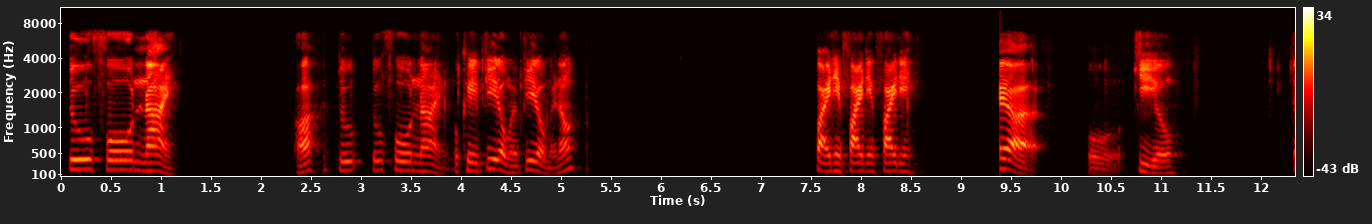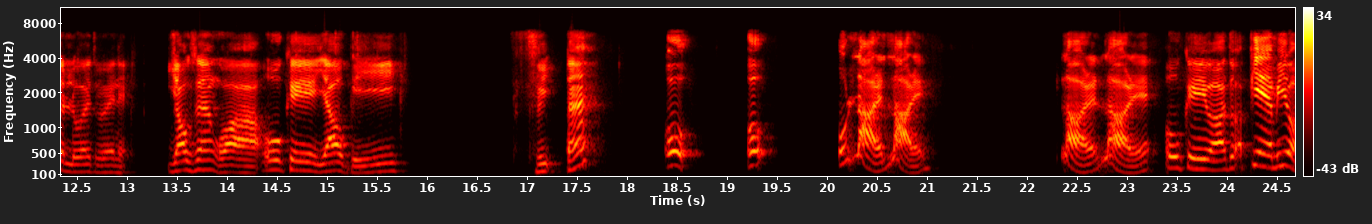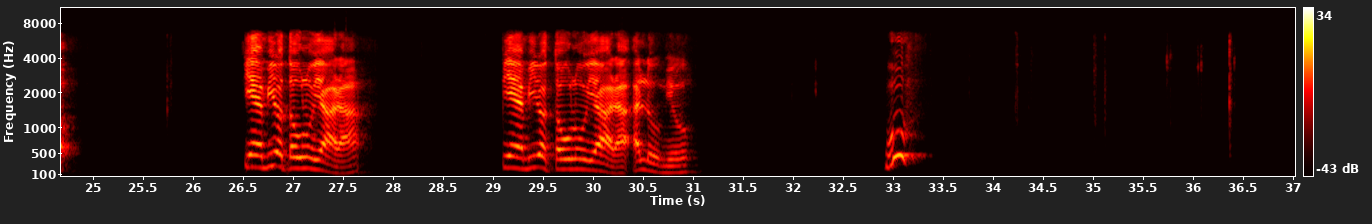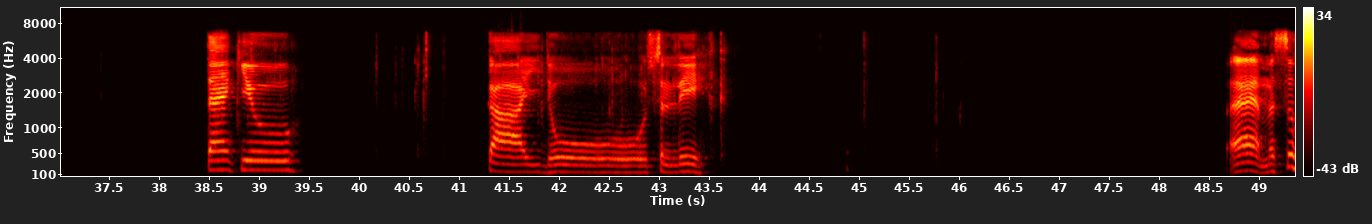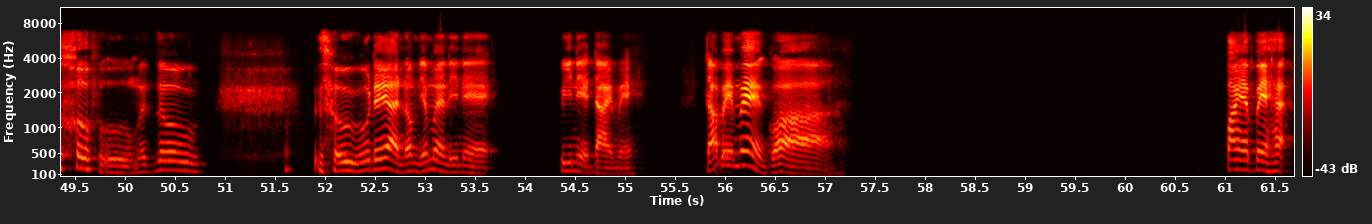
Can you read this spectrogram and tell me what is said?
249ဟော2 249 okay ပြည့်တော့မယ်ပြည့်တော့မယ်နော် fighting fighting fighting အဲ့ကဟိုကြည်အောင်တလွဲသွဲနဲ့ရောက်စမ်းကွာ okay ရောက်ပြီ V ဟမ်အိုးအိုးအိုးလာတယ်လာတယ် လာတယ်လာတယ် okay ပါသူအပြန်ပြီးတော့ပြန်ပြီးတော့သုံးလို့ရတာပြန်ပြီးတော့သုံးလို့ရတာအဲ့လိုမျိုးဝူး thank you ကိုင်ဒိုစလေးအဲမစိုးဘူးမစိုးဘူး ဆိုဟိုတဲကနော်မျက်မှန်လေးနဲ့ပြီးနေအတိုင်းပဲဒါပေမဲ့ကွာပိုင်အပဲဟက်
